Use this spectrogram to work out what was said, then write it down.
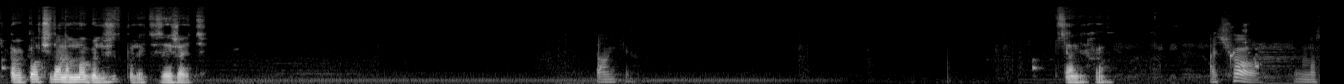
Пока колчедана много лежит, пуляйте, заезжайте. Танки. Саня, хау. А чё? У нас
